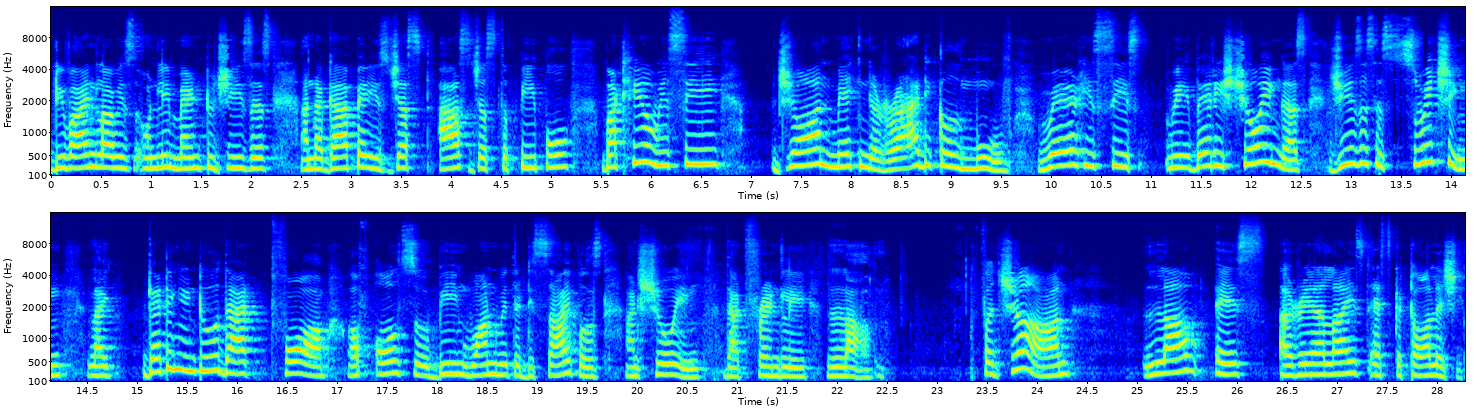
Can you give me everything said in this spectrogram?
divine love is only meant to Jesus, and agape is just us, just the people. But here we see John making a radical move where he sees where he's showing us Jesus is switching like getting into that form of also being one with the disciples and showing that friendly love. For John, love is a realized eschatology,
